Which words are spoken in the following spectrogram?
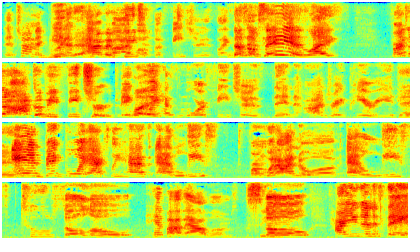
They're trying to get haven't featured- off of features. Like That's what I'm saying, like. First of all, I could be featured. Big like, Boy has more features than Andre, period. Damn. And Big Boi actually has at least, from what I know of, at least two solo hip hop albums. See? So how are you gonna say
